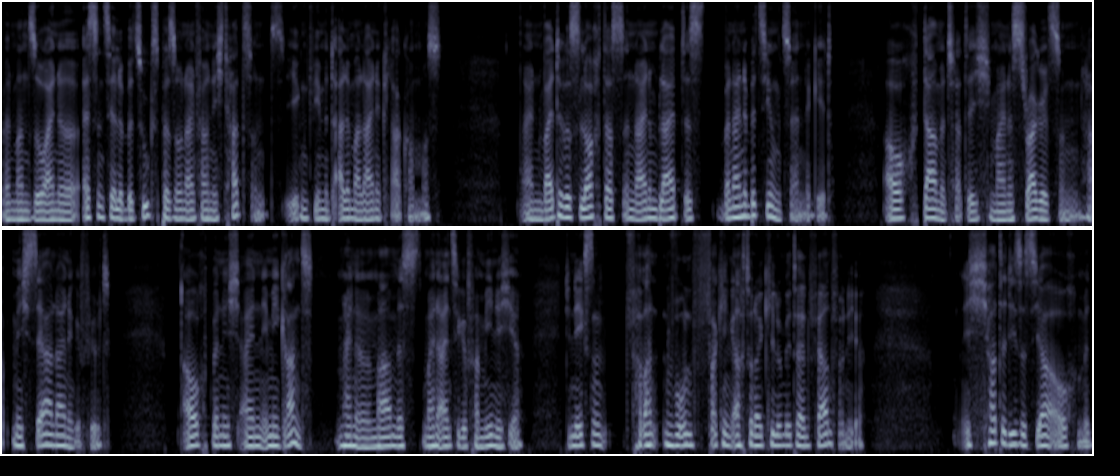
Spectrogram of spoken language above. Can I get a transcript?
wenn man so eine essentielle Bezugsperson einfach nicht hat und irgendwie mit allem alleine klarkommen muss. Ein weiteres Loch, das in einem bleibt, ist, wenn eine Beziehung zu Ende geht. Auch damit hatte ich meine Struggles und habe mich sehr alleine gefühlt. Auch bin ich ein Immigrant. Meine Mom ist meine einzige Familie hier. Die nächsten Verwandten wohnen fucking 800 Kilometer entfernt von hier. Ich hatte dieses Jahr auch mit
